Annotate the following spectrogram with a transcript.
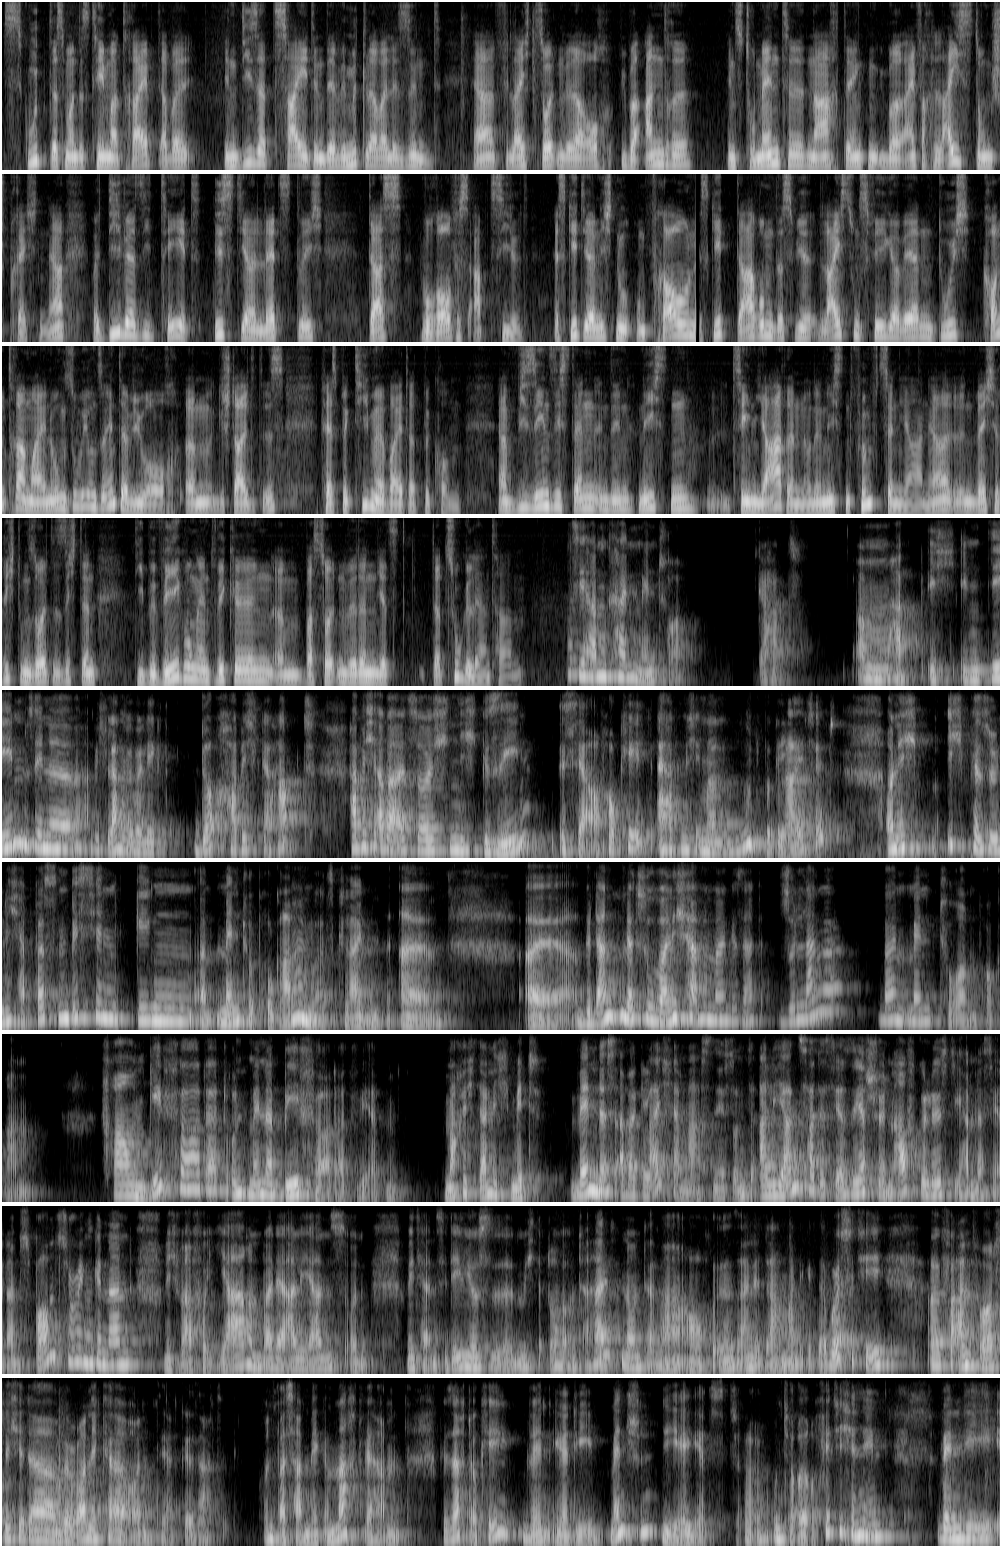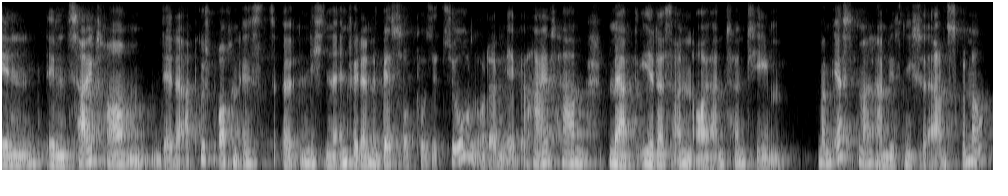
es ist gut, dass man das Thema treibt, aber in dieser Zeit, in der wir mittlerweile sind, ja, vielleicht sollten wir da auch über andere Instrumente nachdenken, über einfach Leistung sprechen, ja, weil Diversität ist ja letztlich das, worauf es abzielt. Es geht ja nicht nur um Frauen, es geht darum, dass wir leistungsfähiger werden durch Kontrameinungen, so wie unser Interview auch ähm, gestaltet ist, Perspektiven erweitert bekommen. Ja, wie sehen Sie es denn in den nächsten zehn Jahren oder in den nächsten 15 Jahren? Ja? In welche Richtung sollte sich denn die Bewegung entwickeln? Ähm, was sollten wir denn jetzt dazugelernt haben? Sie haben keinen Mentor gehabt. Ähm, habe ich in dem Sinne, habe ich lange überlegt, doch, habe ich gehabt, habe ich aber als solchen nicht gesehen. Ist ja auch okay. Er hat mich immer gut begleitet. Und ich, ich persönlich habe was ein bisschen gegen äh, Mentorprogramme, nur als kleinen äh, äh, Gedanken dazu, weil ich habe mal gesagt, solange beim Mentorenprogramm Frauen gefördert und Männer befördert werden, mache ich da nicht mit. Wenn das aber gleichermaßen ist, und Allianz hat es ja sehr schön aufgelöst, die haben das ja dann Sponsoring genannt, und ich war vor Jahren bei der Allianz und mit Herrn Sidelius äh, mich darüber unterhalten, und da war auch äh, seine damalige Diversity-Verantwortliche da, Veronica, und sie hat gesagt, und was haben wir gemacht? Wir haben gesagt, okay, wenn ihr die Menschen, die ihr jetzt äh, unter eure Fittiche nehmt, wenn die in, im Zeitraum, der da abgesprochen ist, äh, nicht entweder eine bessere Position oder mehr Gehalt haben, merkt ihr das an euren Tantiemen. Beim ersten Mal haben die es nicht so ernst genommen.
